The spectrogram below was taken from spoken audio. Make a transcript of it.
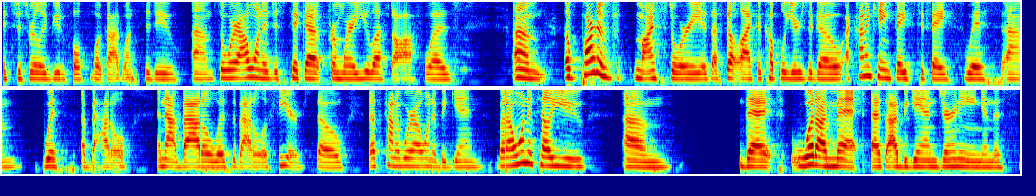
It's just really beautiful what God wants to do. Um, so, where I want to just pick up from where you left off was um, a part of my story is I felt like a couple years ago I kind of came face to face with um, with a battle and that battle was the battle of fear. So that's kind of where I want to begin. But I want to tell you um, that what I met as I began journeying in this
